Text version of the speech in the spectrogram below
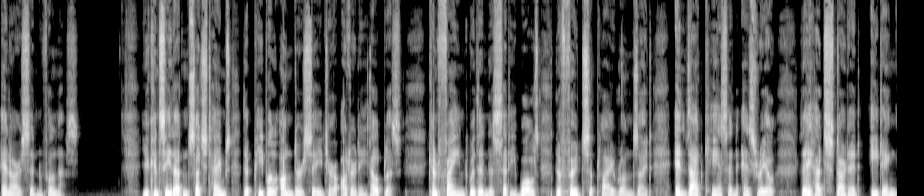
in our sinfulness. You can see that in such times the people under siege are utterly helpless. Confined within the city walls, the food supply runs out. In that case in Israel, they had started eating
